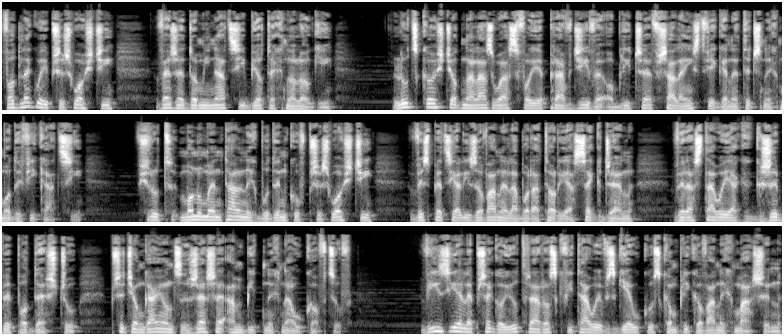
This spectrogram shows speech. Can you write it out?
W odległej przyszłości, w erze dominacji biotechnologii, ludzkość odnalazła swoje prawdziwe oblicze w szaleństwie genetycznych modyfikacji. Wśród monumentalnych budynków przyszłości wyspecjalizowane laboratoria SecGen wyrastały jak grzyby po deszczu, przyciągając rzesze ambitnych naukowców. Wizje lepszego jutra rozkwitały w zgiełku skomplikowanych maszyn,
